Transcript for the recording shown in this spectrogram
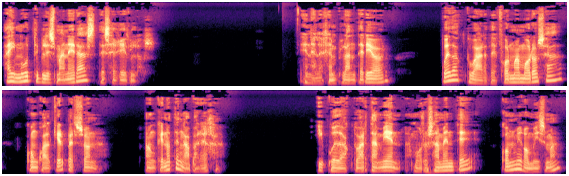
hay múltiples maneras de seguirlos. En el ejemplo anterior, puedo actuar de forma amorosa con cualquier persona, aunque no tenga pareja. Y puedo actuar también amorosamente conmigo misma.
